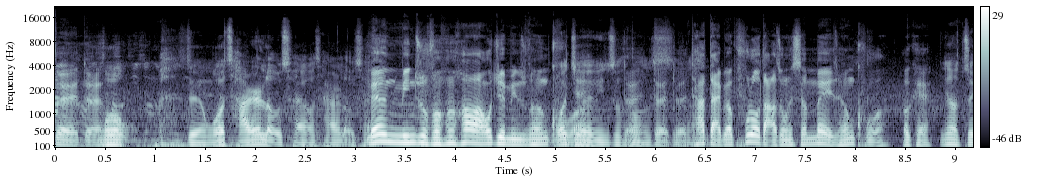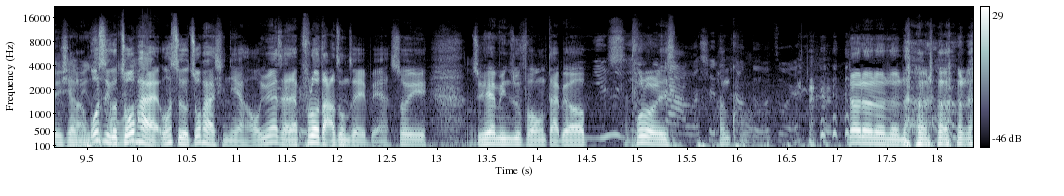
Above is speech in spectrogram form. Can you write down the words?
对对，我 对我差点露出来，我差点露出来。没有民族风很好啊，我觉得民族风很酷、啊。我觉得民族对风对对对，嗯它代表普罗大众的审美，这很酷。OK，你要最喜欢民族我是一个，左派，我是个左派青年哈，我永远站在普罗大众这一边，所以最喜欢民族风，代表普罗的很酷。no no no no no no，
